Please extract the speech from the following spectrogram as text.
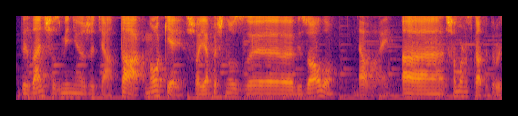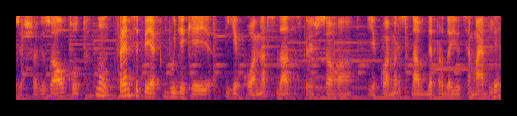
Дизайн, що змінює життя. Так, ну окей, що я почну з е, візуалу. Давай. Е, що можна сказати, друзі? Що візуал тут, ну, в принципі, як будь-який e-commerce, да, це скоріш всього e-commerce, да, де продаються меблі.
